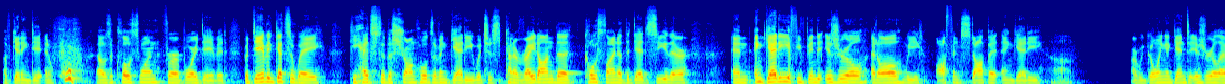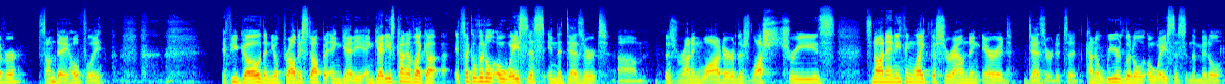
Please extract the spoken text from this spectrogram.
of getting David. And whew, that was a close one for our boy David. But David gets away he heads to the strongholds of En Gedi, which is kind of right on the coastline of the Dead Sea there. En Gedi, if you've been to Israel at all, we often stop at En Gedi. Uh, are we going again to Israel ever? Someday, hopefully. if you go, then you'll probably stop at En Gedi. En Gedi is kind of like a, it's like a little oasis in the desert. Um, there's running water, there's lush trees. It's not anything like the surrounding arid desert. It's a kind of weird little oasis in the middle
